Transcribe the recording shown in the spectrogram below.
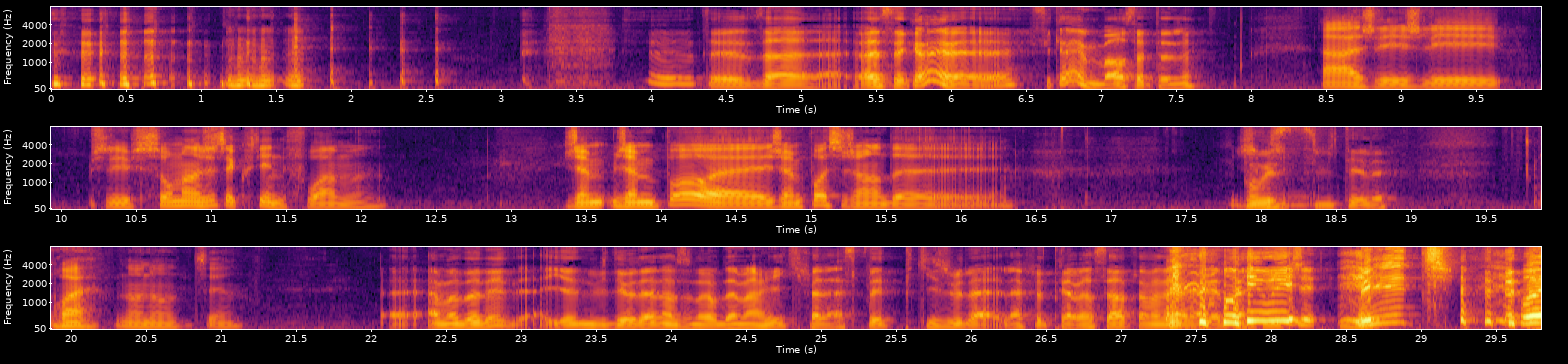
Euh, Ouais, c'est quand même, c'est quand même bon cette tune là Ah, je l'ai... Je l'ai... Je l'ai sûrement juste écouté une fois, moi. J'aime, j'aime pas... euh, j'aime pas ce genre de... Positivité là. Ouais, non, non, tu sais. Euh, à un moment donné, il y a une vidéo dans une robe de mariée qui fait la split puis qui joue la, la flûte traversière puis à un moment donné, elle arrête oui, oui, j'ai... Bitch! oui,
